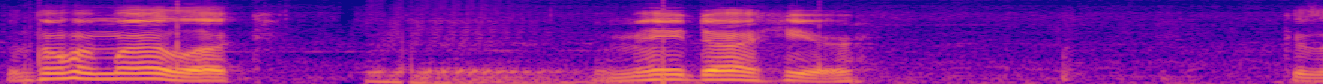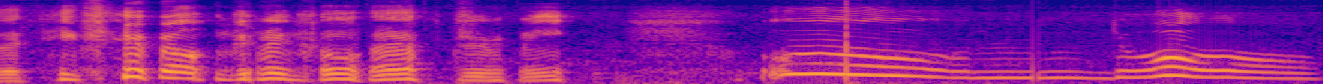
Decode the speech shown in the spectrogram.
But knowing my luck, I may die here. Because I think they're all gonna go after me. Oh, no.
